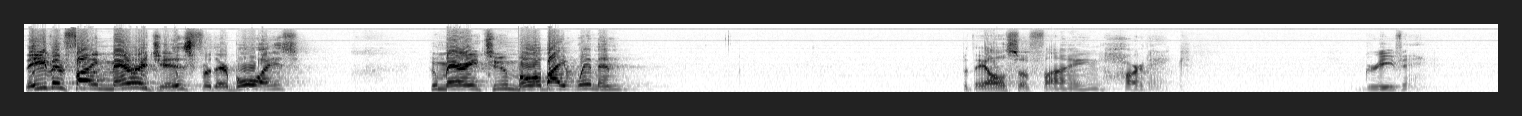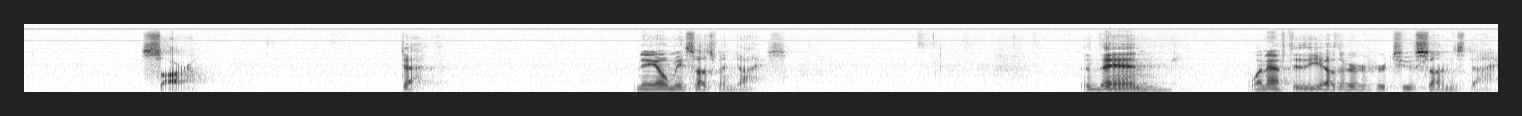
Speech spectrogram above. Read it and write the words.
They even find marriages for their boys who marry two Moabite women. But they also find heartache, grieving, sorrow death. Naomi's husband dies. And then, one after the other, her two sons die.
